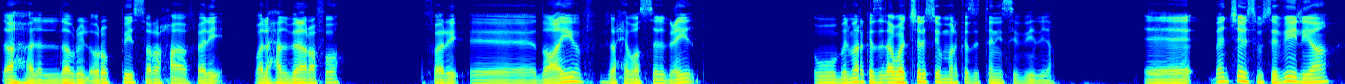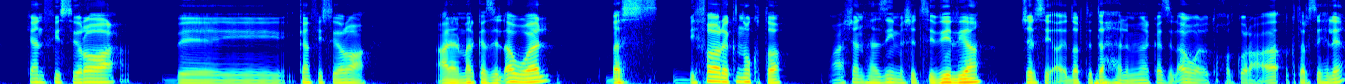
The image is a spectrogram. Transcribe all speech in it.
تأهل للدوري الأوروبي. صراحة فريق ولا حد بيعرفه وفريق آه، ضعيف رح يوصل بعيد. وبالمركز الأول تشيلسي والمركز الثاني سيفيليا. بين تشيلسي وسيفيليا كان في صراع ب... كان في صراع على المركز الأول بس بفارق نقطة وعشان هزيمة سيفيليا تشيلسي قدرت تتأهل من المركز الأول وتأخذ قرعة أكتر سهلة.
